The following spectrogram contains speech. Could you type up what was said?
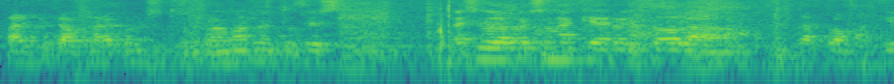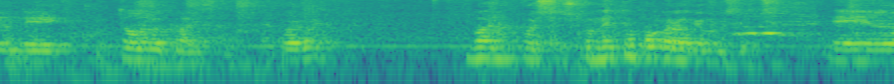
para que trabajara con nosotros programando. Entonces, ha sido la persona que ha realizado la, la programación de todo lo que vais a hacer, ¿de acuerdo? Bueno, pues os comento un poco lo que hemos hecho.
